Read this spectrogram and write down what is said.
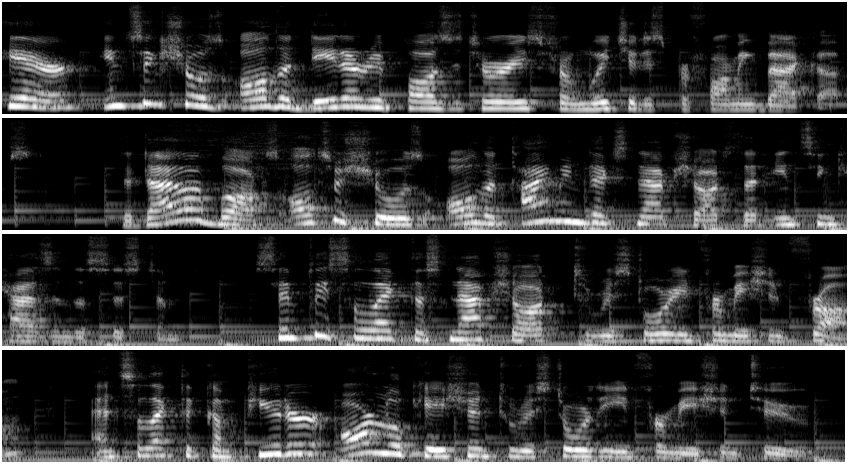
Here, InSync shows all the data repositories from which it is performing backups. The dialog box also shows all the time index snapshots that InSync has in the system. Simply select the snapshot to restore information from and select the computer or location to restore the information to.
